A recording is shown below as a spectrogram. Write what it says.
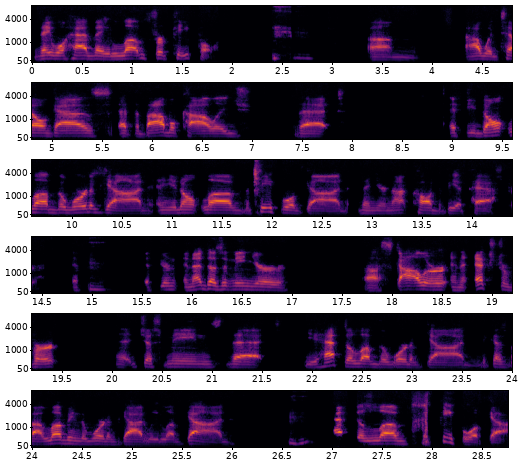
They will have a love for people. Mm-hmm. Um, I would tell guys at the Bible college that if you don't love the Word of God and you don't love the people of God, then you're not called to be a pastor. If mm. if you're, and that doesn't mean you're a scholar and an extrovert. It just means that you have to love the Word of God because by loving the Word of God, we love God. Mm-hmm. You have to love the people of God.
